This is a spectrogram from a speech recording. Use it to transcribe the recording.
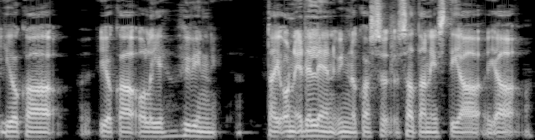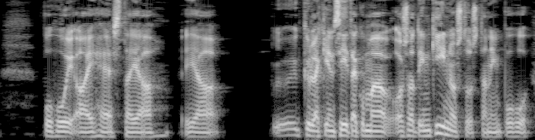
joka, joka oli hyvin, tai on edelleen innokas satanisti ja, ja puhui aiheesta ja, ja kylläkin siitä, kun mä osoitin kiinnostusta, niin puhu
